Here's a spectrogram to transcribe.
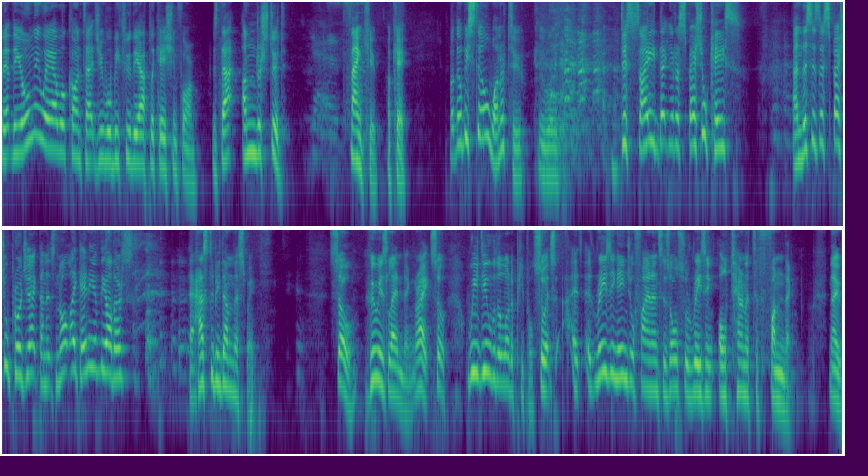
That the only way I will contact you will be through the application form. Is that understood? Yes. Thank you. Okay. But there'll be still one or two who will decide that you're a special case and this is a special project and it's not like any of the others. It has to be done this way. So, who is lending? Right. So, we deal with a lot of people. So, it's, it's, raising angel finance is also raising alternative funding. Now,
